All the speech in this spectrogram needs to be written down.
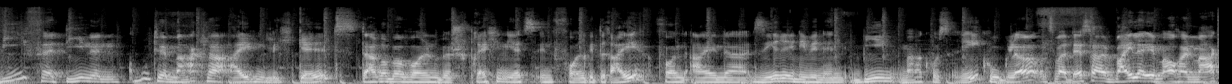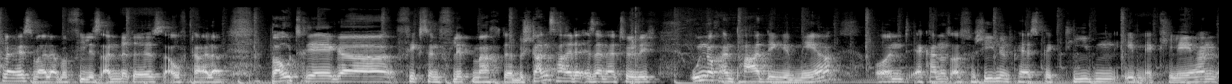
Wie verdienen gute Makler eigentlich Geld? Darüber wollen wir sprechen jetzt in Folge 3 von einer Serie, die wir nennen Being Markus Rehkugler. Und zwar deshalb, weil er eben auch ein Makler ist, weil er aber vieles anderes, Aufteiler, Bauträger, Fix and Flip macht, Bestandshalter ist er natürlich und noch ein paar Dinge mehr und er kann uns aus verschiedenen Perspektiven eben erklären,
